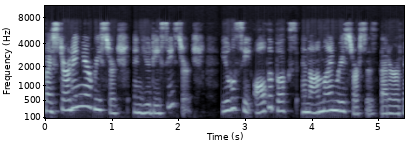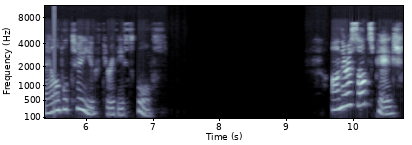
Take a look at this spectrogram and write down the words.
By starting your research in UDC Search, you will see all the books and online resources that are available to you through these schools. On the results page,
